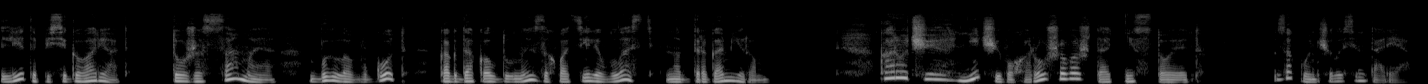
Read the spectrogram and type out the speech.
летописи говорят, то же самое было в год, когда колдуны захватили власть над Драгомиром. Короче, ничего хорошего ждать не стоит. Закончила Синтария.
